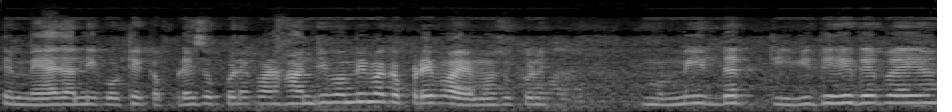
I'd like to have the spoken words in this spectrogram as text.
ਤੇ ਮੈਂ ਜਾਨੀ ਕੋਠੇ ਕੱਪੜੇ ਸੁੱਕਣੇ ਪਾਣ ਹਾਂਜੀ ਮੰਮੀ, ਮੈਂ ਕੱਪੜੇ ਪਾਏ, ਮੈਂ ਸੁੱਕਣੇ। ਮੰਮੀ ਇੱਧਰ ਟੀਵੀ ਦੇਖਦੇ ਪਏ ਆ।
